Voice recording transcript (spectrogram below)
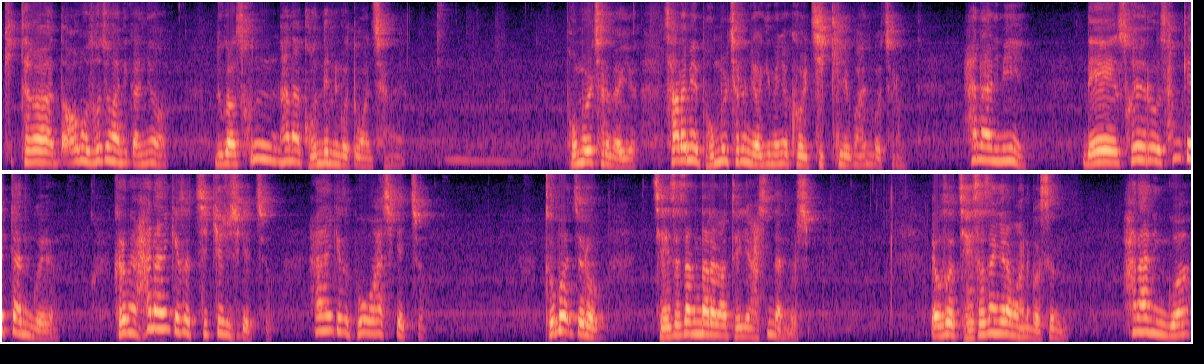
기타가 너무 소중하니까요. 누가 손 하나 건드리는 것도 원치 않아요. 보물처럼 여기요. 사람이 보물처럼 여기면요. 그걸 지키려고 하는 것처럼. 하나님이 내 소유로 삼겠다는 거예요. 그러면 하나님께서 지켜주시겠죠. 하나님께서 보호하시겠죠. 두 번째로 제사장 나라가 되게 하신다는 것입니다. 여기서 제사장이라고 하는 것은 하나님과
